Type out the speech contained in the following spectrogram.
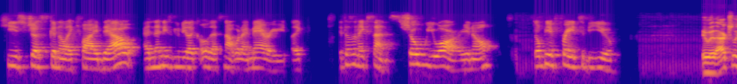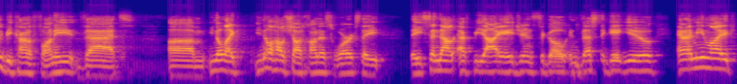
he's just gonna like find out, and then he's gonna be like, oh, that's not what I married. Like it doesn't make sense. Show who you are. You know. Don't be afraid to be you. It would actually be kind of funny that um, you know, like you know how Shadchanis works. They they send out FBI agents to go investigate you. And I mean, like, can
